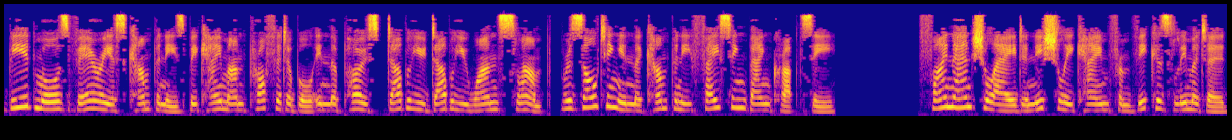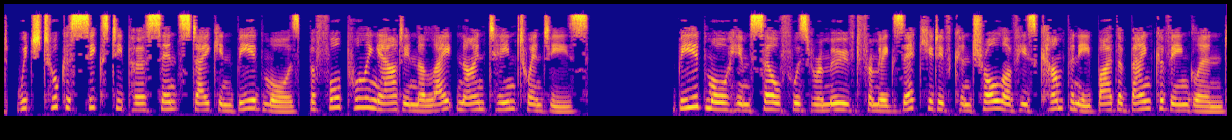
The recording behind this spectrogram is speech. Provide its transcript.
Beardmore's various companies became unprofitable in the post-WW1 slump, resulting in the company facing bankruptcy. Financial aid initially came from Vickers Limited, which took a 60% stake in Beardmore's, before pulling out in the late 1920s. Beardmore himself was removed from executive control of his company by the Bank of England.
